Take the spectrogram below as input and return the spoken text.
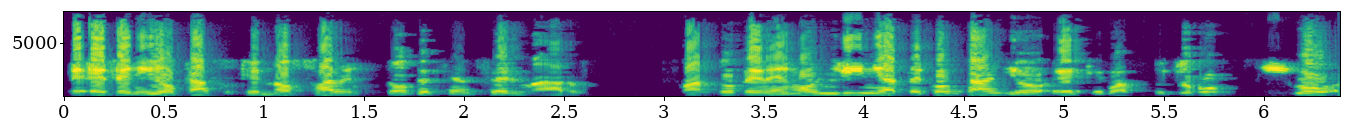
he tenido casos que no saben dónde se enfermaron. Cuando tenemos líneas de contagio, es que cuando yo consigo,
